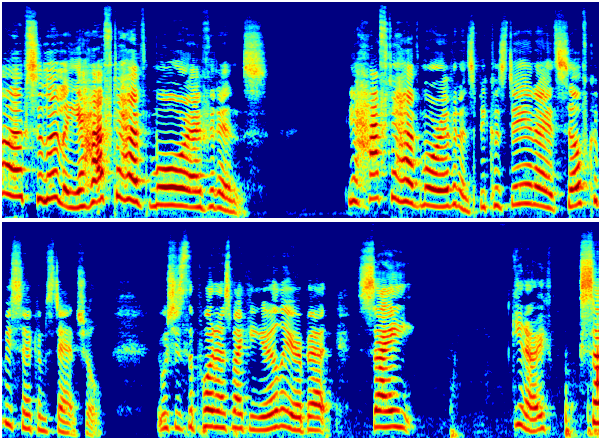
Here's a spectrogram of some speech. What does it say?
Oh, absolutely. You have to have more evidence. You have to have more evidence because DNA itself could be circumstantial, which is the point I was making earlier about say, you know, say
